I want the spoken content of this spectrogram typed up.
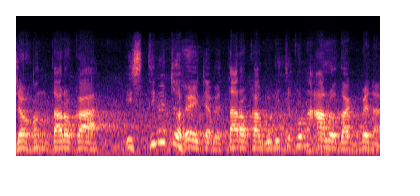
যখন তারকা স্থিমিত হয়ে যাবে তারকাগুলিতে কোনো আলো থাকবে না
